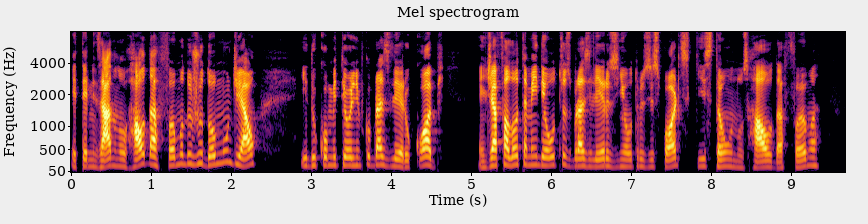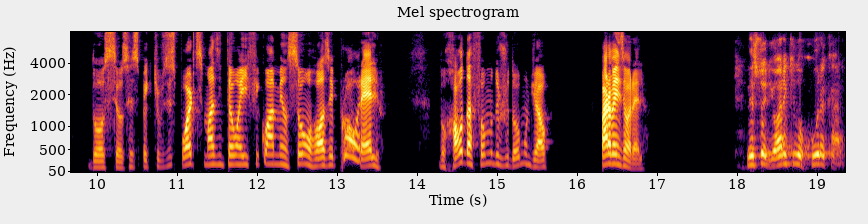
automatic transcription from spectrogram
eternizado no Hall da Fama do Judô Mundial e do Comitê Olímpico Brasileiro, o COB. A gente já falou também de outros brasileiros em outros esportes que estão nos Hall da Fama dos seus respectivos esportes, mas então aí fica uma menção honrosa aí pro Aurélio, no Hall da Fama do Judô Mundial. Parabéns, Aurélio. Nestor, e olha que loucura, cara.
